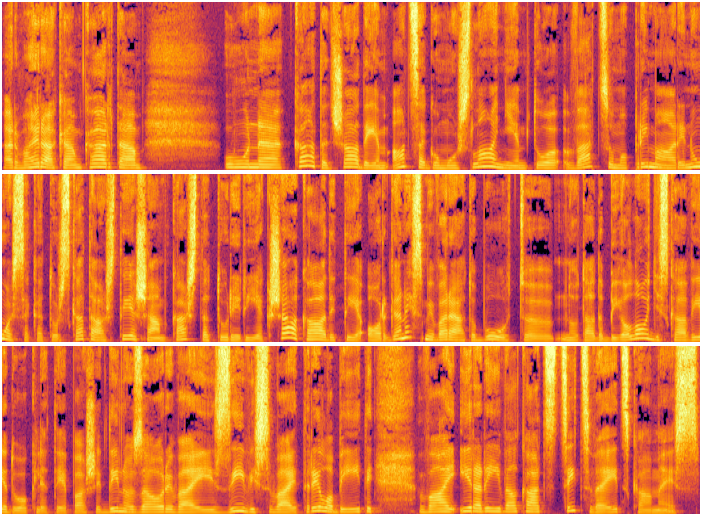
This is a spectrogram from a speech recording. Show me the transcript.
ar vairākām kārtām. Un eh, kā tad šādiem atsegumu slāņiem to vecumu primāri nosaka? Tur skatās tiešām, kas tur ir iekšā, kādi tie organismi varētu būt eh, no tāda bioloģiskā viedokļa, tie paši dinozauri vai zivis vai trilobīti, vai ir arī vēl kāds cits veids, kā mēs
